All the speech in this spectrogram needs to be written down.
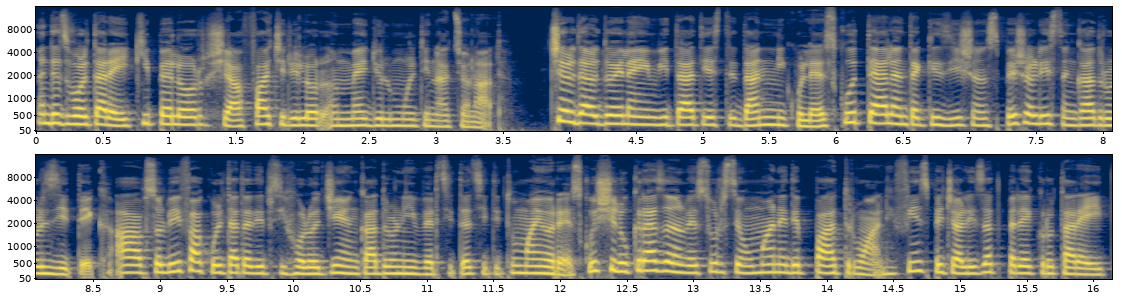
în dezvoltarea echipelor și afacerilor în mediul multinațional. Cel de-al doilea invitat este Dan Niculescu, Talent Acquisition Specialist în cadrul ZITEC. A absolvit facultatea de psihologie în cadrul Universității Titu Maiorescu și lucrează în resurse umane de 4 ani, fiind specializat pe recrutarea IT.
